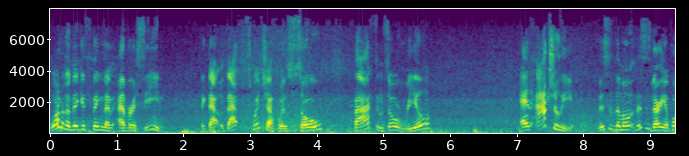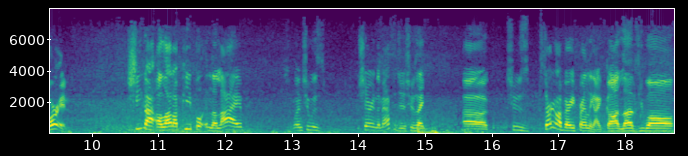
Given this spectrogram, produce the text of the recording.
one of the biggest things I've ever seen. Like that that switch up was so fast and so real. And actually, this is the most this is very important. She got a lot of people in the live when she was sharing the messages. She was like, uh, she was starting off very friendly, like God loves you all.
